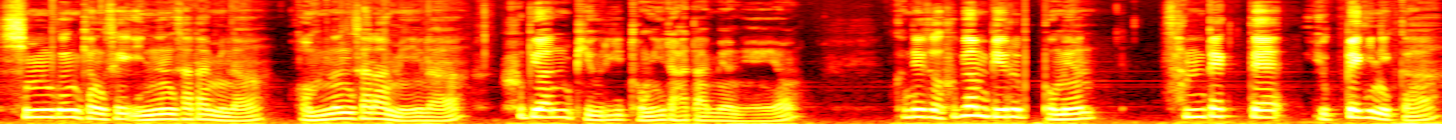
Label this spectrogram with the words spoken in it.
심근경색이 있는 사람이나 없는 사람이나 흡연 비율이 동일하다면이에요. 근데 여기서 흡연 비율을 보면 300대 600이니까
